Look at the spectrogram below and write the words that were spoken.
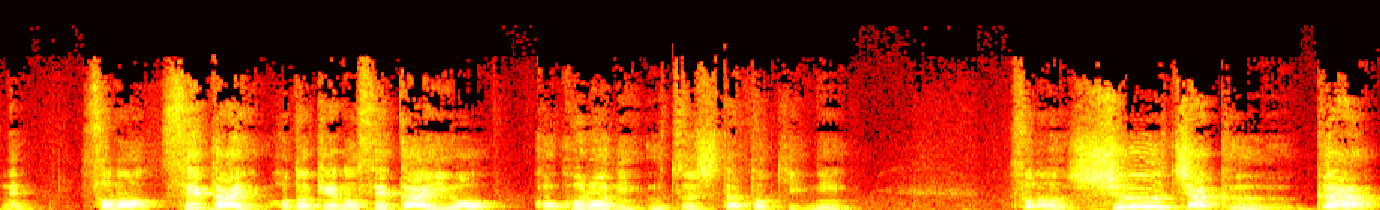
ね、その世界仏の世界を心に移した時にその執着が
